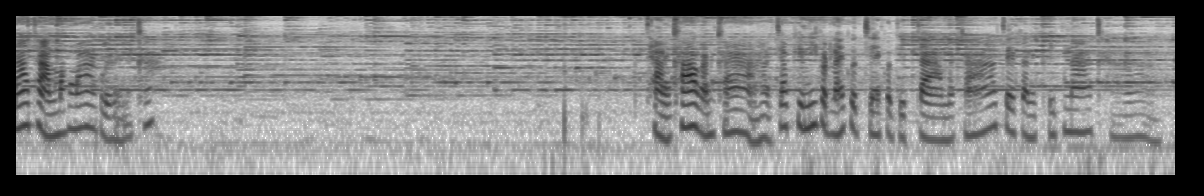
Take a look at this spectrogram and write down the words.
น่าทานมาก ๆ เลยนะคะทานข้าวกันค่ะ หากชอบคลิปนี้กดไลค์ กดแชร์ กดติดตามนะคะ เจอกันคลิปหน้าค่ะ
